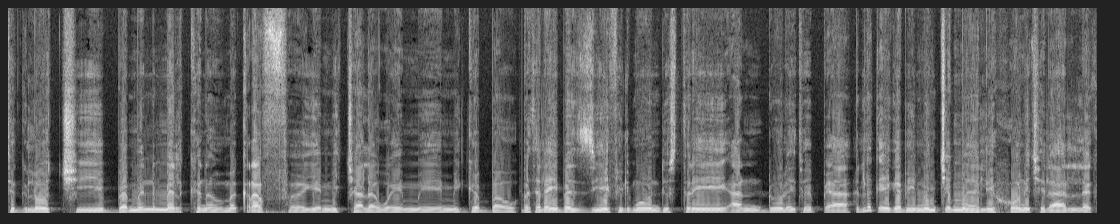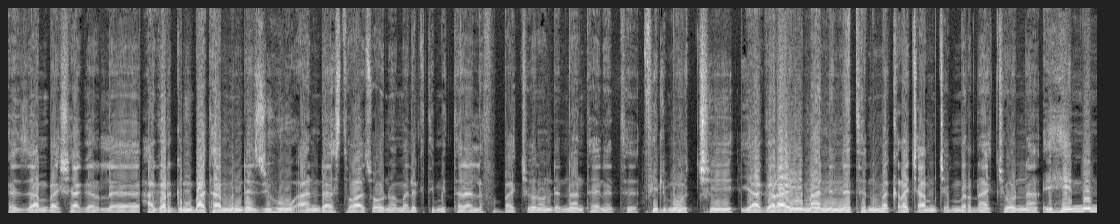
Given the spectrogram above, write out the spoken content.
ትግሎች በምን መልክ ነው መቅረፍ የሚቻለው ወይም የሚገባው? በተለይ በዚህ የፊልሙ ኢንዱስትሪ አንዱ ለኢትዮጵያ ትልቅ የገቢ ምንጭም ሊሆን ይችላል። ከዛም ባሻገር ለሀገር ግንባታም እንደዚሁ አንድ አስተዋጽኦ ነው፣ መልእክት የሚተላለፍባቸው ነው። እንደናንተ አይነት ፊልሞች የሀገራዊ ማንነትን መቅረጫም ጭምር ናቸውና ይሄንን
